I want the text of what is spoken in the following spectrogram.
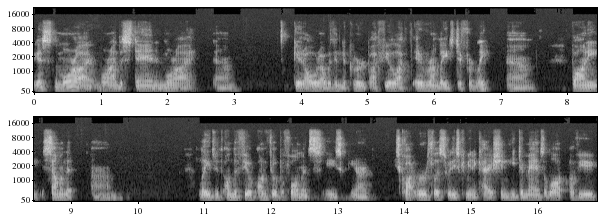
I guess the more I more I understand and the more I um, get older within the group, I feel like everyone leads differently. Um, Viney is someone that um, leads with on the field on field performance. He's you know he's quite ruthless with his communication. He demands a lot of you.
